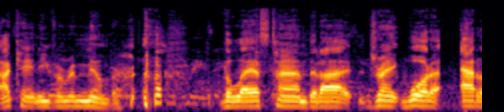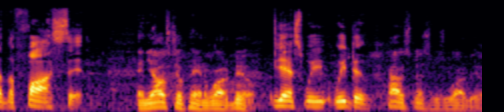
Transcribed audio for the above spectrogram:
I, I can't even remember the last time that I drank water out of the faucet. And y'all still paying the water bill? Yes, we, we do. How expensive is the water bill?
